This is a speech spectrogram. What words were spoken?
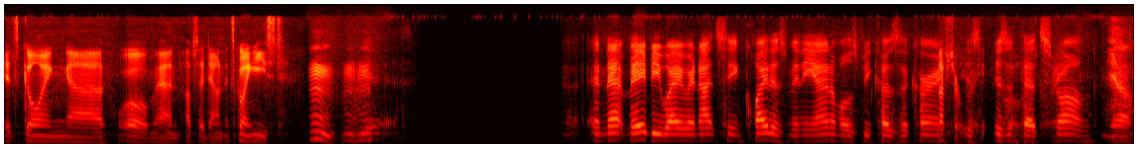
it's going, uh, whoa, man, upside down. It's going east. Mm, hmm Yeah. Uh, And that may be why we're not seeing quite as many animals because the current is, right? isn't Oh, that left or right. strong. Yeah.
